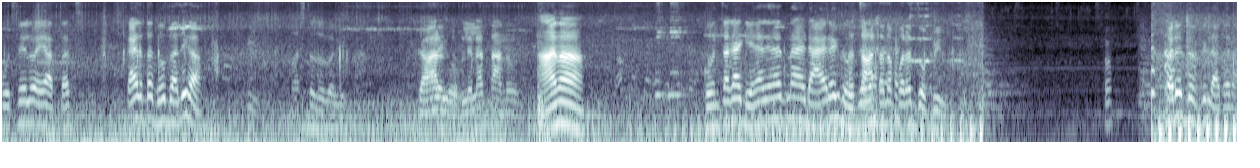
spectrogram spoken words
पोचलेलो आहे आताच काय आता झोप झाली का? मस्त झोप झाली गाळ झोपलेला ताणून हा ना. कोणता काय घेण्यात येण्यात नाही डायरेक्ट झोप जाताना परत झोपील. खरंच झोपील आता ना.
